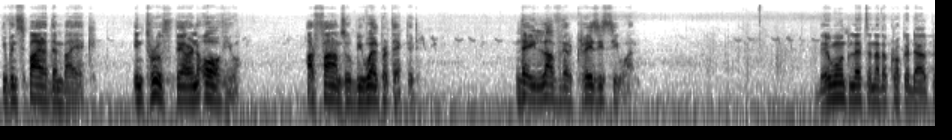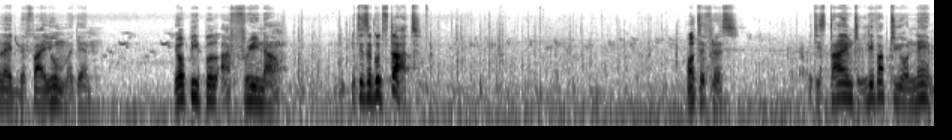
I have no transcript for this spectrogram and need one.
You've inspired them, Bayek. In truth, they are in awe of you. Our farms will be well protected. They love their crazy Siwan. They won't let another crocodile plague the Fayum again. Your people are free now. It is a good start. Hotephres, it is time to live up to your name.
